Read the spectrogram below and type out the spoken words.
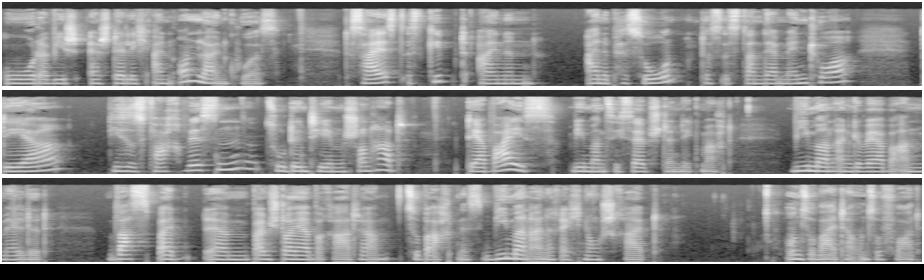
Oder wie erstelle ich einen Online-Kurs? Das heißt, es gibt einen, eine Person, das ist dann der Mentor, der dieses Fachwissen zu den Themen schon hat. Der weiß, wie man sich selbstständig macht, wie man ein Gewerbe anmeldet, was bei, ähm, beim Steuerberater zu beachten ist, wie man eine Rechnung schreibt und so weiter und so fort.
